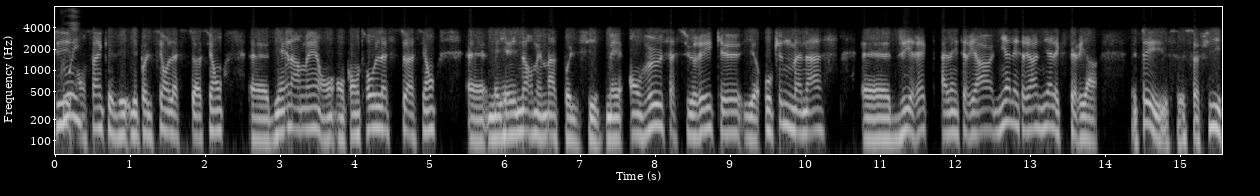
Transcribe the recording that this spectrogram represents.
ici. On sent que les, les policiers ont la situation euh, bien en main, on, contrôle la situation, euh, mais il y a énormément de policiers. Mais on veut s'assurer qu'il n'y a aucune menace euh, directe à l'intérieur, ni à l'intérieur, ni à l'extérieur. Tu sais, Sophie,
